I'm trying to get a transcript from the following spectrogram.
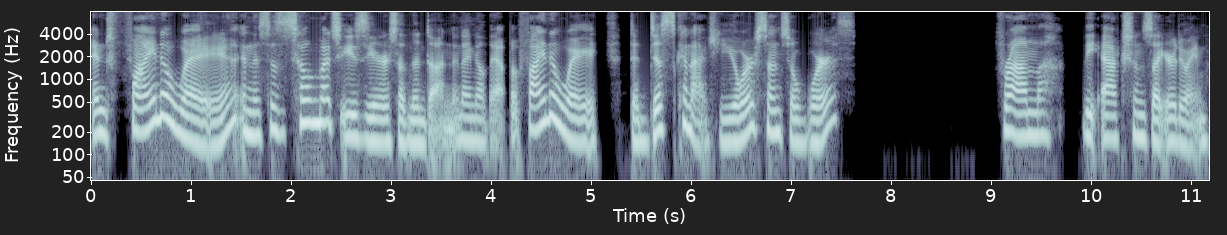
and find a way. And this is so much easier said than done. And I know that, but find a way to disconnect your sense of worth from the actions that you're doing.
